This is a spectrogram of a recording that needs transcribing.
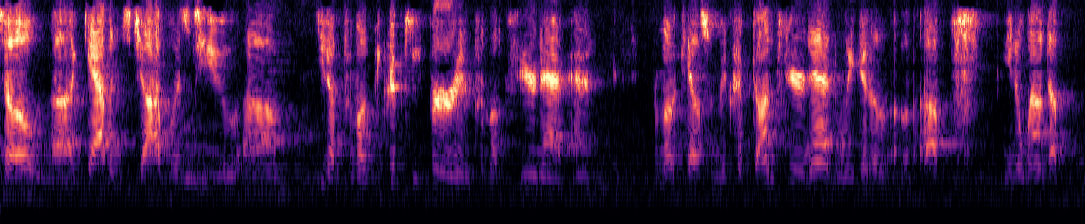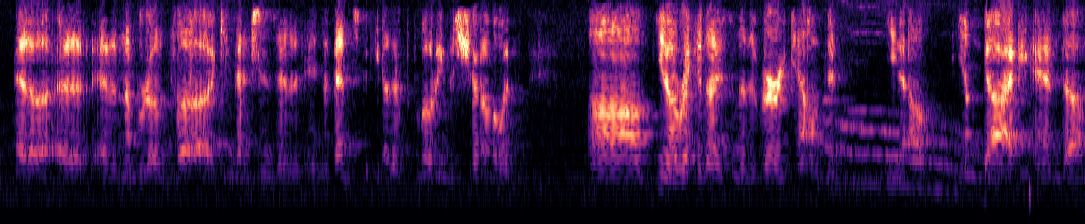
so uh, Gavin's job was to, um, you know, promote the Crypt Keeper and promote FearNet and promote Tales from the Crypt on FearNet. And we did a, a, you know, wound up at a, at a, at a number of uh, conventions and, and events together promoting the show. And, um, you know, I recognized him as a very talented, you know, young guy. And, um,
